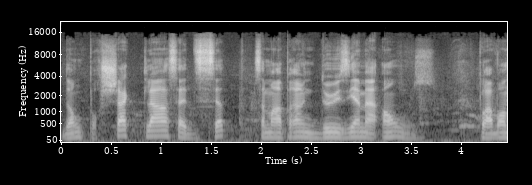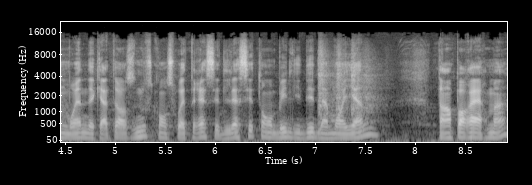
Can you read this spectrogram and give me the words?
Donc, pour chaque classe à 17, ça m'en prend une deuxième à 11 pour avoir une moyenne de 14. Nous, ce qu'on souhaiterait, c'est de laisser tomber l'idée de la moyenne temporairement,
